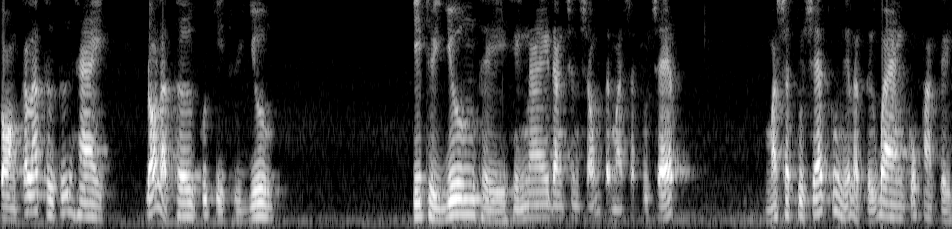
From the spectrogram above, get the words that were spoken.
Còn cái lá thư thứ hai đó là thư của chị Thùy Dương. Chị Thùy Dương thì hiện nay đang sinh sống tại Massachusetts. Massachusetts có nghĩa là tiểu bang của Hoa Kỳ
